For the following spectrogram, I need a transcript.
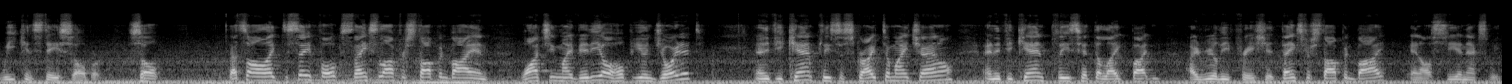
we can stay sober. So that's all I like to say, folks. Thanks a lot for stopping by and watching my video. I hope you enjoyed it. And if you can, please subscribe to my channel. And if you can, please hit the like button. I really appreciate it. Thanks for stopping by, and I'll see you next week.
